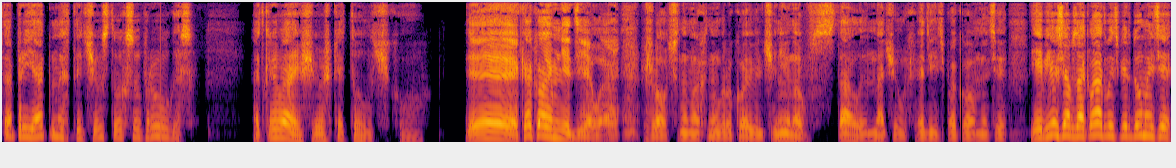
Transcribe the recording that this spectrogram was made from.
о приятных-то чувствах супруга, открывающего шкатулочку. «Э, какое мне дело?» — желчно махнул рукой Вельчининов, встал и начал ходить по комнате. «И бьюсь об заклад, вы теперь думаете,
